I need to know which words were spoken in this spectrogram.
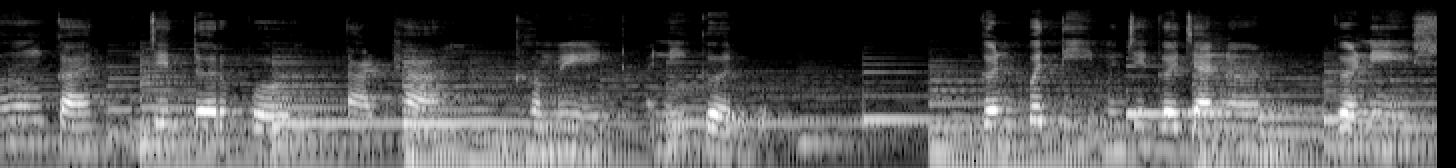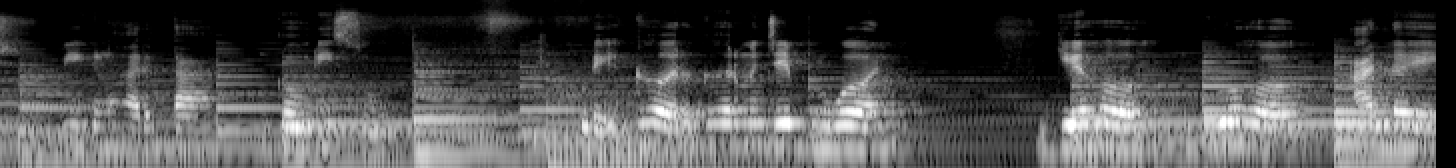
अहंकार म्हणजे दर्प ताठा घमेंट आणि गर्व. गणपती म्हणजे गजानन गणेश विघ्नहर्ता गौरीसूत पुढे घर घर म्हणजे भुवन गेह गृह आलय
